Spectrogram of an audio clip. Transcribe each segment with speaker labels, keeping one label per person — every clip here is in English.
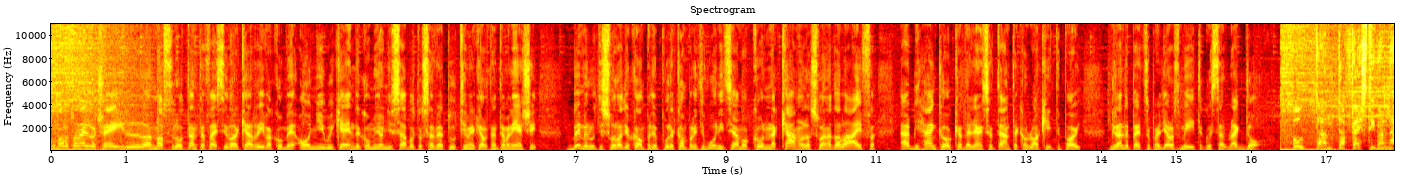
Speaker 1: Con ecco, Mauro Tonello c'è il nostro 80 Festival che arriva come ogni weekend, come ogni sabato. Salve a tutti, miei cari 80 maniaci. Benvenuti su Radio Company oppure Company TV. Iniziamo con Cano, la sua Another Life, Herbie Hancock dagli anni 70 con Rocket. Poi, grande pezzo per gli Aerosmith, questa Ragdoll.
Speaker 2: 80 Festival.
